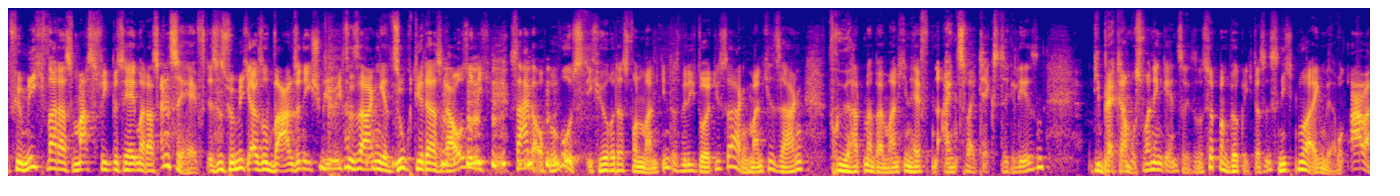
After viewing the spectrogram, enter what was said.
für mich war das Must-Read bisher immer das ganze Heft. Es ist für mich also wahnsinnig schwierig zu sagen, jetzt such dir das raus. Und ich sage auch bewusst, ich höre das von manchen, das will ich deutlich sagen. Manche sagen, früher hat man bei manchen Heften ein, zwei Texte gelesen. Die Blätter muss man in Gänze lesen. Das hört man wirklich, das ist nicht nur Eigenwerbung. Aber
